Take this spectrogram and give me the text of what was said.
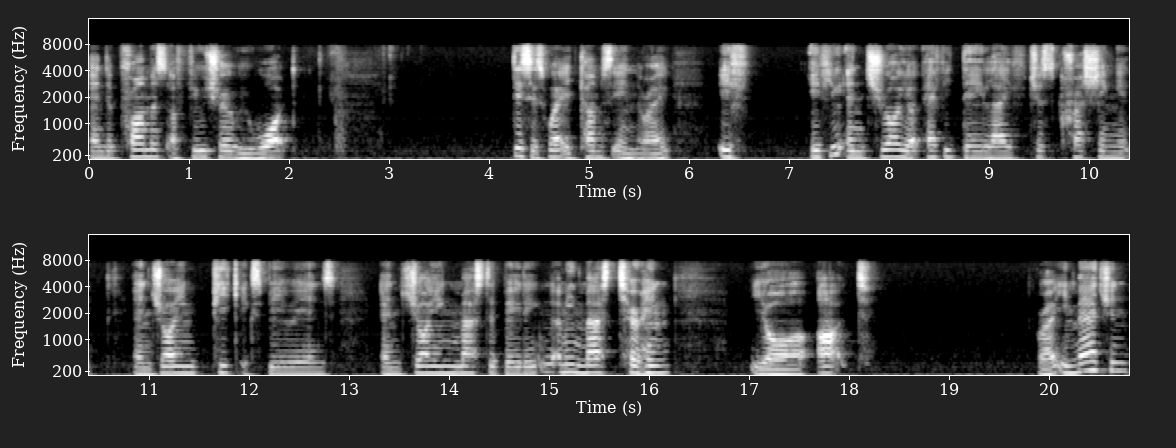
And the promise of future reward. This is where it comes in right? If if you enjoy your everyday life just crushing it enjoying peak experience enjoying masturbating i mean mastering your art right? Imagine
